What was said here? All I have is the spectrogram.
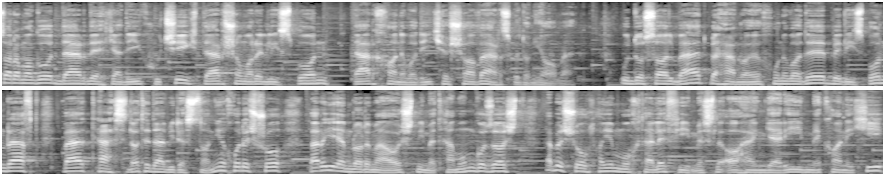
ساراماگو در دهکدهی کوچیک در شمار لیسبون در خانوادهی کشاورز به دنیا آمد. او دو سال بعد به همراه خانواده به لیسبون رفت و تحصیلات دبیرستانی خودش رو برای امرار معاش نیمه تمام گذاشت و به شغلهای مختلفی مثل آهنگری، مکانیکی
